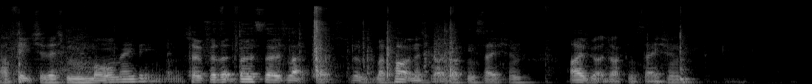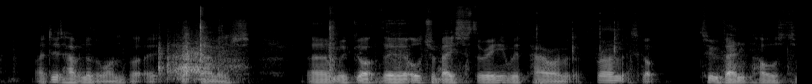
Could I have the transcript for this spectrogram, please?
I'll feature this more maybe. So for the, both those laptops, my partner's got a docking station. I've got a docking station. I did have another one, but it got damaged. Um, we've got the UltraBase 3 with power on at the front. It's got two vent holes to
